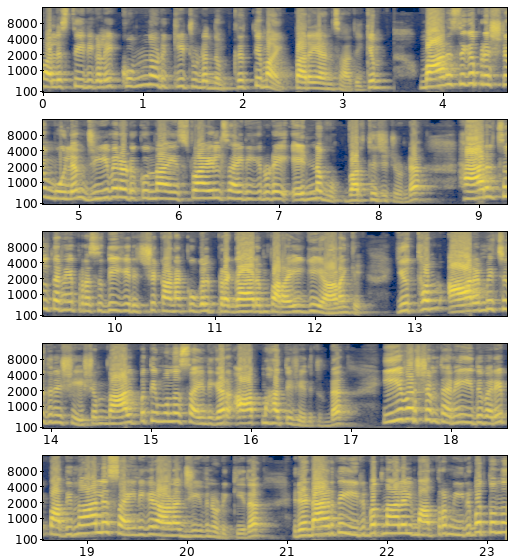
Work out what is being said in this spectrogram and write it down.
ഫലസ്തീനികളെ കുന്നൊടുക്കിയിട്ടുണ്ടെന്നും കൃത്യമായി പറയാൻ സാധിക്കും. മാനസിക പ്രശ്നം മൂലം ജീവനൊടുക്കുന്ന ഇസ്രായേൽ സൈനികരുടെ എണ്ണവും വർദ്ധിച്ചിട്ടുണ്ട്. ഹാരിറ്റ്സിൽ തന്നെ പ്രസിദ്ധീകരിച്ച കണക്കുകൾ പ്രകാരം പറയുകയാണെങ്കിൽ യുദ്ധം ആരംഭിച്ചതിന് ശേഷം നാൽപ്പത്തിമൂന്ന് സൈനികർ ആത്മഹത്യ ചെയ്തിട്ടുണ്ട്. ഈ വർഷം തന്നെ ഇതുവരെ പതിനാല് സൈനികരാണ് ജീവനൊടുക്കിയത്. രണ്ടായിരത്തി ഇരുപത്തിനാലിൽ മാത്രം ഇരുപത്തൊന്ന്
